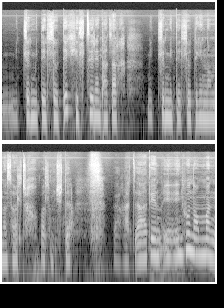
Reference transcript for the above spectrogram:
мэдлэг мэдээллүүдийг хилцээрийн талаарх мэдлэг мэдээллүүдийг энэ номноос олж авах боломжтой байгаа. За тэгээ энэ хүн ном маань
